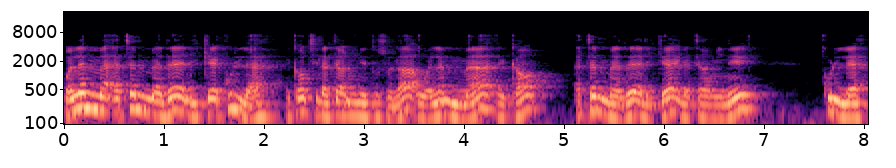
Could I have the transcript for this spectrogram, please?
ولما أتم ذلك كله quand il a terminé tout cela ولما et quand أتم ذلك il a terminé كله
